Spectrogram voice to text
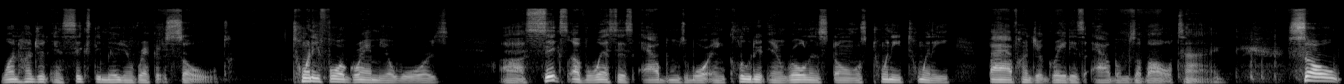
160 million records sold, 24 Grammy Awards. Uh, six of West's albums were included in Rolling Stone's 2020 500 Greatest Albums of All Time. So,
